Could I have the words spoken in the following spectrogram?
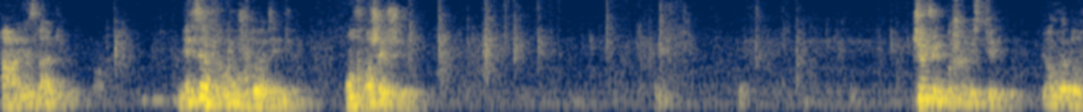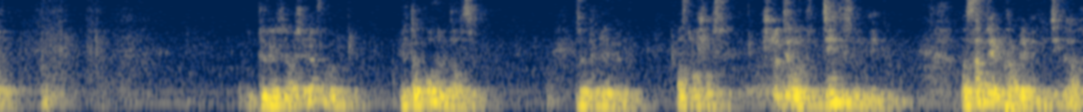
А, не знают. Нельзя твоему мужу давать деньги. Он сумасшедший. Чуть-чуть пошелести, и он готов. Ты я серьезно говорю? И так он увидался за это время. Наслушался. Что делают деньги с людьми? На самом деле проблема не в деньгах.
